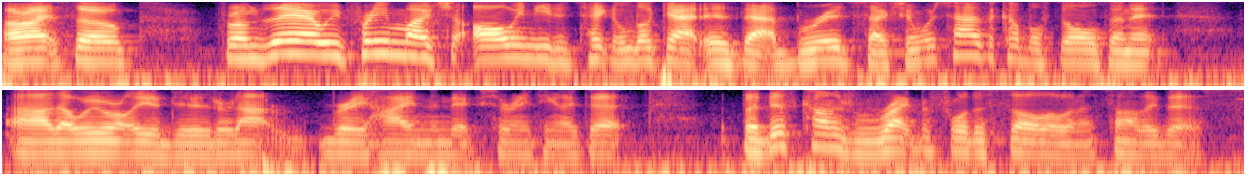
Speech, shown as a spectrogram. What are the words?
All right, so from there, we pretty much all we need to take a look at is that bridge section, which has a couple fills in it uh, that we won't really do. They're not very high in the mix or anything like that. But this comes right before the solo, and it sounds like this.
